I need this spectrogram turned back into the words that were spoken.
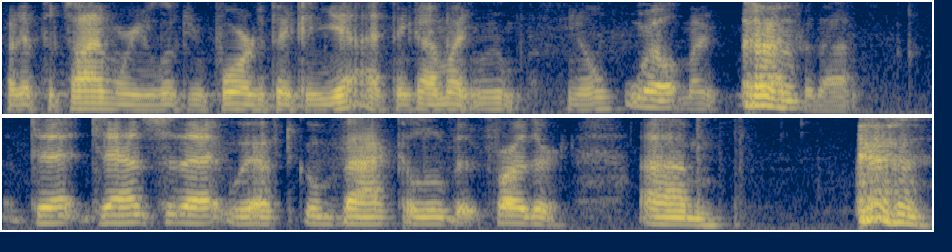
But at the time, were you looking forward to thinking, yeah, I think I might, move, you know, Well, might for that? To, to answer that, we have to go back a little bit further. Um,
